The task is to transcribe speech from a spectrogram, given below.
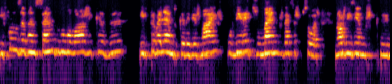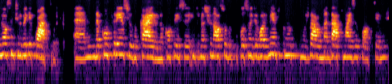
e fomos avançando numa lógica de ir trabalhando cada vez mais os direitos humanos dessas pessoas. Nós dizemos que em 1994, ah, na Conferência do Cairo, na Conferência Internacional sobre População e Desenvolvimento, que nos dá o mandato mais atual que temos,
